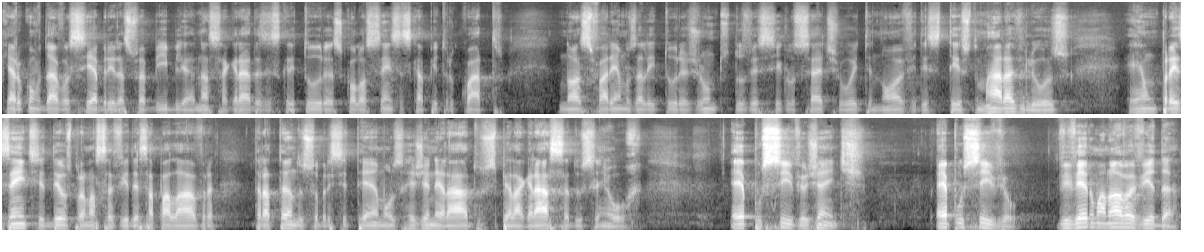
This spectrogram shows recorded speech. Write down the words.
Quero convidar você a abrir a sua Bíblia nas Sagradas Escrituras, Colossenses, capítulo 4. Nós faremos a leitura juntos dos versículos 7, 8 e 9 desse texto maravilhoso. É um presente de Deus para a nossa vida, essa palavra tratando sobre esse tema, os regenerados pela graça do Senhor. É possível, gente, é possível viver uma nova vida.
